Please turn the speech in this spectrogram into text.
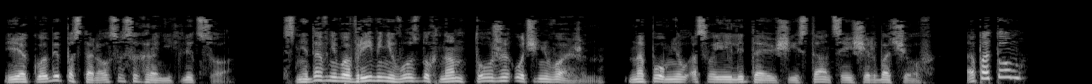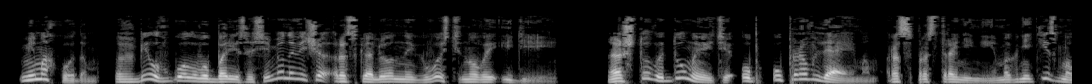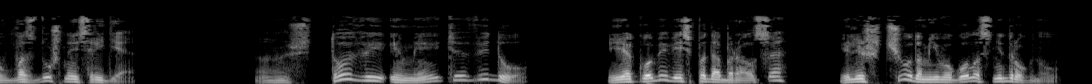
Якоби постарался сохранить лицо. С недавнего времени воздух нам тоже очень важен, напомнил о своей летающей станции Щербачев. А потом, мимоходом, вбил в голову Бориса Семеновича раскаленный гвоздь новой идеи. А что вы думаете об управляемом распространении магнетизма в воздушной среде? — Что вы имеете в виду? Якоби весь подобрался, и лишь чудом его голос не дрогнул.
